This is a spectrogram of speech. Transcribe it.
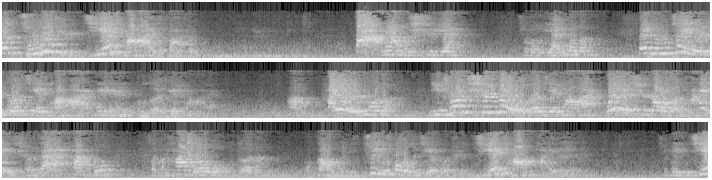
它阻止结肠癌的发生。大量的试验就研究了，为什么这个人得结肠癌，那个人不得结肠癌？啊，还有人说了，你说吃肉得结肠癌，我也吃肉了，他也吃，咱俩差不多，怎么他得我不得呢？我告诉你，最后的结果是结肠癌的人，就这结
